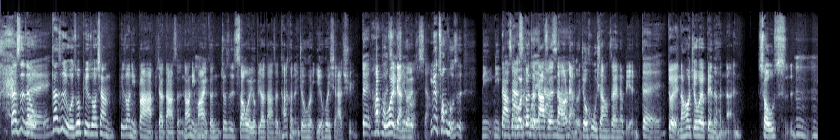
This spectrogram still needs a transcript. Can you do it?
但是呢，但是我说，譬如说像，譬如说你爸比较大声，然后你妈也跟就是稍微有比较大声，他可能就会也会下去，对。他不会两个，因为冲突是你你大声，你大声我也跟着大声然后两个就互相在那边，对，对，然后就会变得很难收拾，嗯嗯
